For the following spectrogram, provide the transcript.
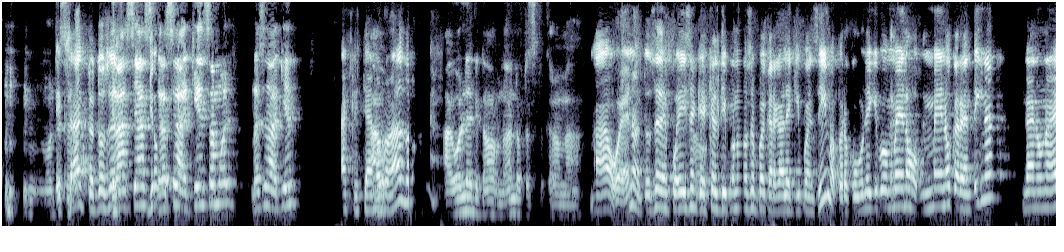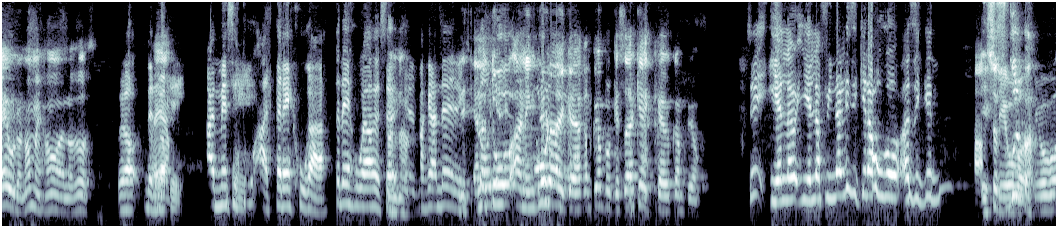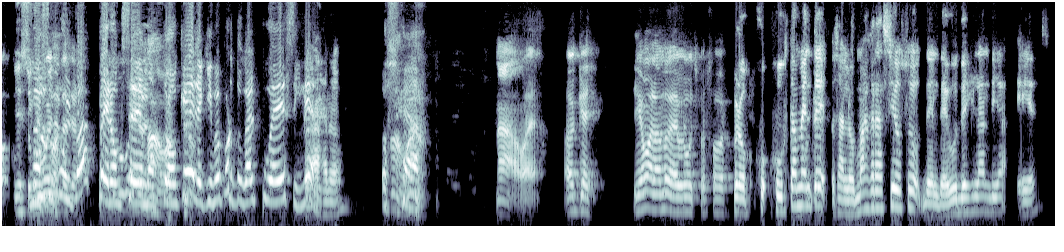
Exacto, entonces. Gracias, gracias a quién, Samuel. Gracias a quién a Cristiano Ronaldo. A gol de Cristiano Ronaldo clasificaron nada. Ah, bueno, entonces después dicen que es que el tipo no se puede cargar el equipo encima, pero con un equipo menos, menos que Argentina, gana una euro, ¿no? Mejor los dos. Pero, de nuevo, Messi estuvo a tres jugadas, tres jugadas de ser el más grande del Cristiano estuvo a ninguna de quedar campeón, porque sabes que quedó campeón. Sí, y en, la, y en la final ni siquiera jugó, así que ah, eso es culpa. y eso no es su culpa, pero se demostró que el equipo de Portugal puede sin él. O ah, sea. No, bueno. Ok. Sigamos hablando de debuts, por favor. Pero justamente, o sea, lo más gracioso del debut de Islandia es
